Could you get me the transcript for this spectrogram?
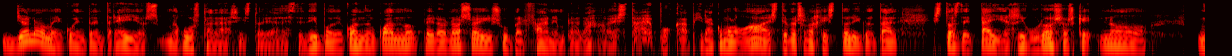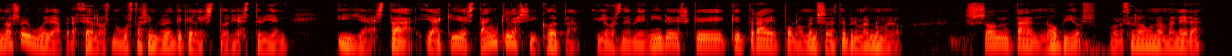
Yo no me cuento entre ellos, me gustan las historias de este tipo de cuando en cuando, pero no soy súper fan en plan, ah, esta época, mira cómo lo, ah, este personaje histórico, tal, estos detalles rigurosos que no, no soy muy de apreciarlos, me gusta simplemente que la historia esté bien y ya está. Y aquí es tan clasicota y los devenires que, que trae, por lo menos en este primer número, son tan obvios, por decirlo de alguna manera,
